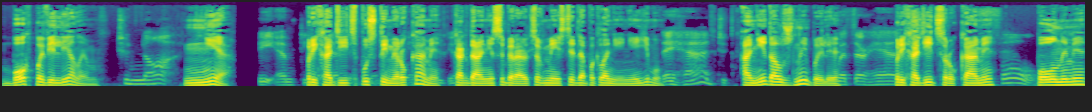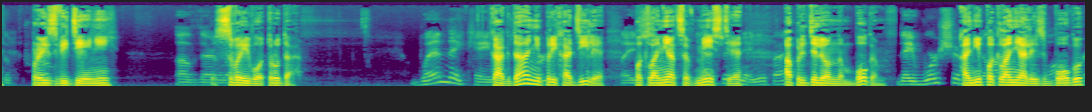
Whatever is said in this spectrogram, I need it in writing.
Бог повелел им не приходить с пустыми руками, когда они собираются вместе для поклонения Ему. Они должны были приходить с руками, полными произведений своего труда. Когда они приходили поклоняться вместе определенным Богом, они поклонялись Богу,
